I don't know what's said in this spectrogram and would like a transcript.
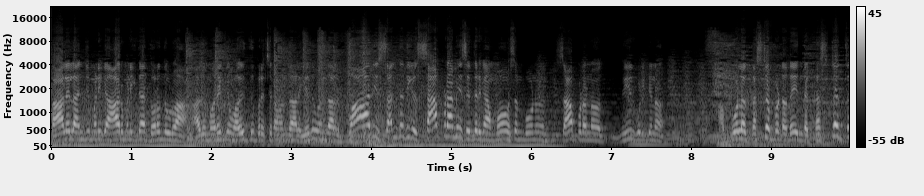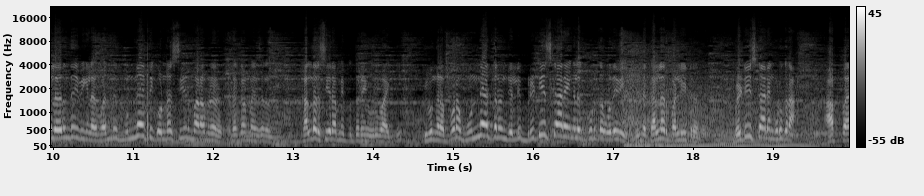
காலையில் அஞ்சு மணிக்கு ஆறு மணிக்கு தான் திறந்து விடுவான். அது வரைக்கும் வகுத்து பிரச்சனை வந்தாலும் எது வந்தாலும் பாதி சந்ததிகள் சாப்பிடாமே செத்துருக்கான். மோசன் போகணும் சாப்பிடணும் நீர் குடிக்கணும். அவ்வளோ கஷ்டப்பட்டதை இந்த கஷ்டத்துல இருந்து இவங்களை வந்து முன்னேற்றி கொண்ட சீர்மரபினர் ரெக்கக்னைசர் கல்லர் சீரமைப்பு துறையை உருவாக்கி இவங்களை பூரா முன்னேற்றணும்னு சொல்லி பிரிட்டிஷ்காரன் எங்களுக்கு கொடுத்த உதவி. இந்த கல்லர் பள்ளிட்டுறது. பிரிட்டிஷ்காரன் கொடுக்குறான். அப்போ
